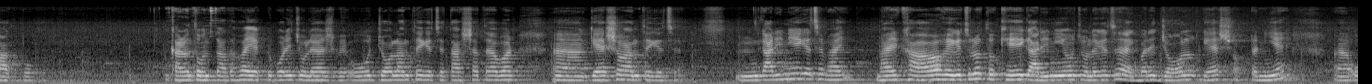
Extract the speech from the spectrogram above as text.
মাখবো। কারণ তোমার দাদাভাই একটু পরে চলে আসবে। ও জল আনতে গেছে, তার সাথে আবার গ্যাসও আনতে গেছে। গাড়ি নিয়ে গেছে ভাই। ভাই খাওয়া হয়ে গেছিল, তো খেয়ে গাড়ি নিয়েও চলে গেছে। একবারে জল, গ্যাস সবটা নিয়ে ও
